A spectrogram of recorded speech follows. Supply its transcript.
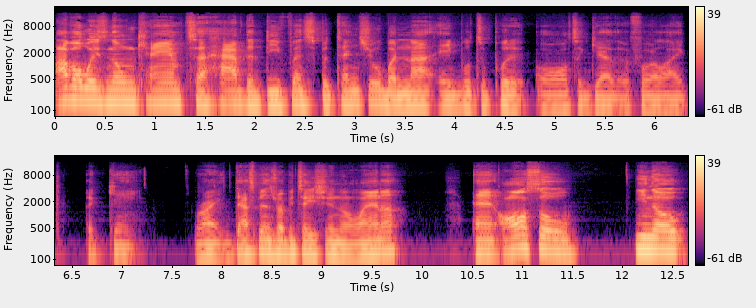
I've always known Cam to have the defense potential, but not able to put it all together for like a game. Right. That's been his reputation in Atlanta. And also, you know,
